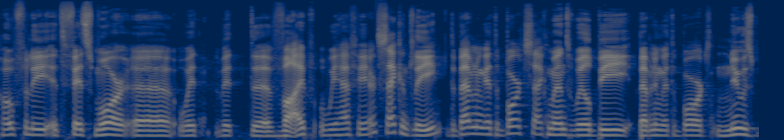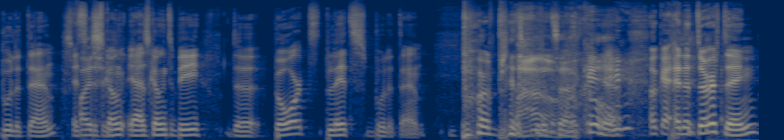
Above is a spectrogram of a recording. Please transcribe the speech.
Hopefully, it fits more uh, with with the vibe we have here. Secondly, the babbling with the board segment will be babbling with the board news bulletin. It's, it's Spicy. going yeah, it's going to be the board blitz bulletin. Board blitz Wow. bulletin. Okay. Cool. Okay, and the third thing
